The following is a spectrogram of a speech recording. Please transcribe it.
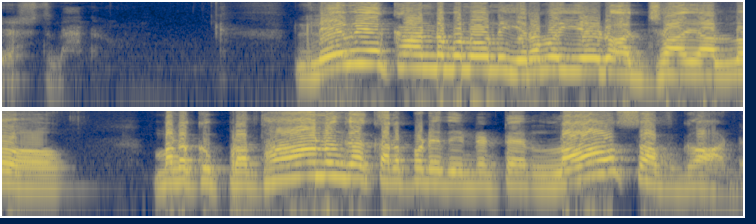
చేస్తున్నాను. లేవియ కాండములోని ఇరవై ఏడు అధ్యాయాల్లో మనకు ప్రధానంగా కనపడేది ఏంటంటే లాస్ ఆఫ్ గాడ్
